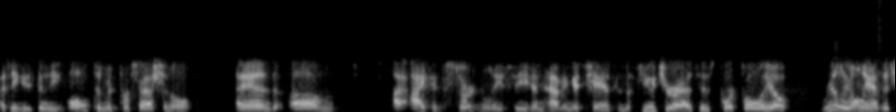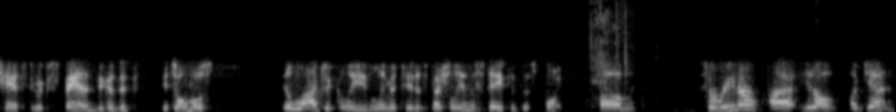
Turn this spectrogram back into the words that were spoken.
I think he's been the ultimate professional, and um, I, I could certainly see him having a chance in the future as his portfolio really only has a chance to expand because it's it's almost illogically limited, especially in the states at this point. Um, Serena, uh, you know, again,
